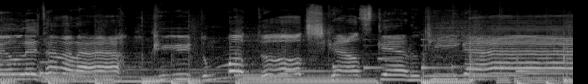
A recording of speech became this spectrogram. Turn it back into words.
えれたならきっともっと近づける気が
